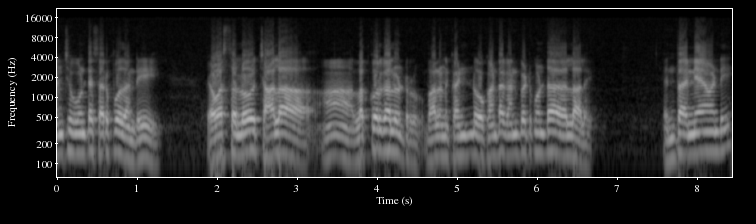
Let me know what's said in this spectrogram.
మంచిగా ఉంటే సరిపోదండి. వ్యవస్థలో చాలా ఆ, లక్కోరగాలు ఉంటారు. వాళ్ళని కం ఒక గంట కనిపెట్టుకుంటా వెళ్ళాలి. ఎంత అన్యాయం అండి?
